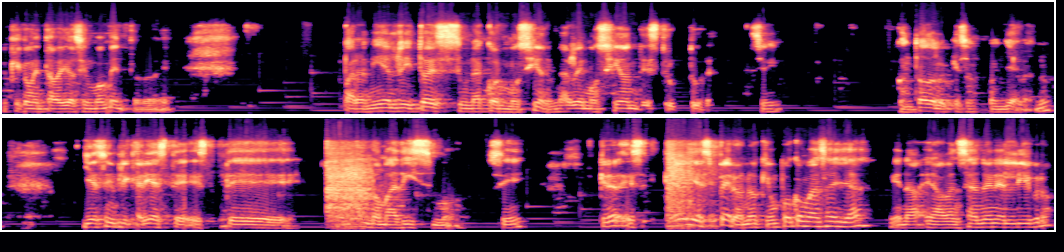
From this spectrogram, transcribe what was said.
Lo que comentaba yo hace un momento. Para mí el rito es una conmoción, una remoción de estructura, ¿sí? con todo lo que eso conlleva. ¿no? y eso implicaría este, este nomadismo, ¿sí? Creo, y espero, ¿no? Que un poco más allá, avanzando en el libro,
